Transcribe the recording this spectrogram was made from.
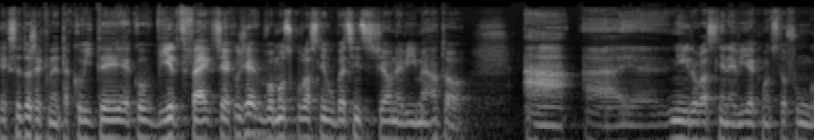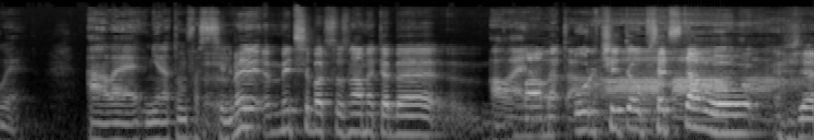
jak se to řekne, takový ty jako weird facts, jakože o mozku vlastně vůbec nic z čeho nevíme a to. A, a nikdo vlastně neví, jak moc to funguje. Ale mě na tom fascinuje. My, my třeba, co známe tebe, Ale no, máme tak. určitou představu, že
